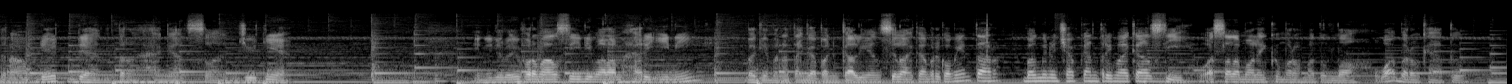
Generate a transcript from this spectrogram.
terupdate, dan terhangat selanjutnya. Ini dulu informasi di malam hari ini. Bagaimana tanggapan kalian? Silahkan berkomentar. Bang mengucapkan terima kasih. Wassalamualaikum warahmatullahi wabarakatuh.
